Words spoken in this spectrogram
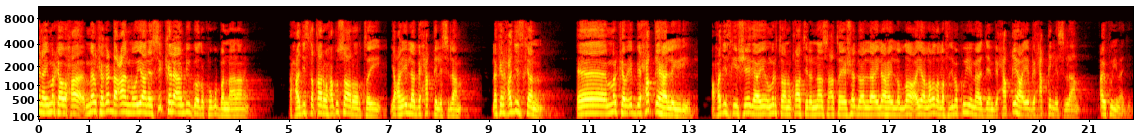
inay markaa waxaa meel kaga dhacaan mooyaane si kale aan dhiiggooda kugu bannaanaanayn. Axaadiista qaar waxaa ku soo aroortay yacni ilaa bixaqi alislaam laakiin xadiidkan marka bixaqiha la yidhi oo xadiiskii sheegaayay umirtu an uqaatila annaasa xataa yashhadu an laa ilaaha ila allah ayaa labada lafdiba ku yimaadeen bixaqiha iyo bixaqi alislaam ay ku yimaadeen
